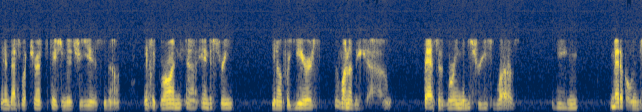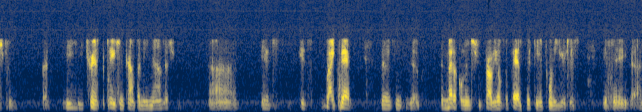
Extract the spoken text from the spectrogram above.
and that's what transportation industry is. You know, it's a growing uh, industry. You know, for years, one of the uh, fastest growing industries was the medical industry, but the, the transportation company now that uh, is is like that. The, the the medical industry probably over the past 15 or 20 years is is a uh,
